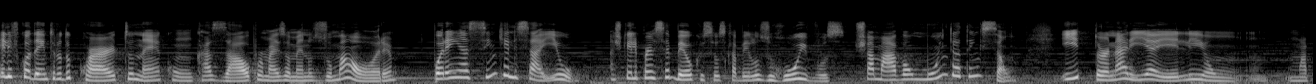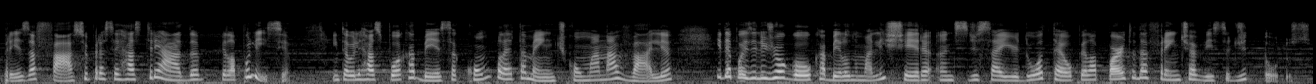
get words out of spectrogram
Ele ficou dentro do quarto, né, com o casal por mais ou menos uma hora. Porém, assim que ele saiu, acho que ele percebeu que os seus cabelos ruivos chamavam muita atenção e tornaria ele um, uma presa fácil para ser rastreada pela polícia. Então ele raspou a cabeça completamente com uma navalha e depois ele jogou o cabelo numa lixeira antes de sair do hotel pela porta da frente à vista de todos.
